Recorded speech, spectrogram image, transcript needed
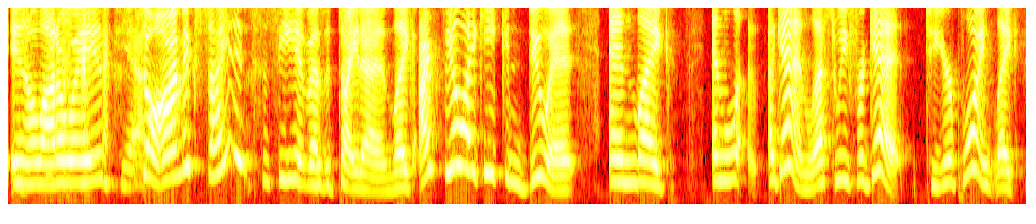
In a lot of ways. yeah. So I'm excited to see him as a tight end. Like I feel like he can do it and like and l- again, lest we forget, to your point, like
